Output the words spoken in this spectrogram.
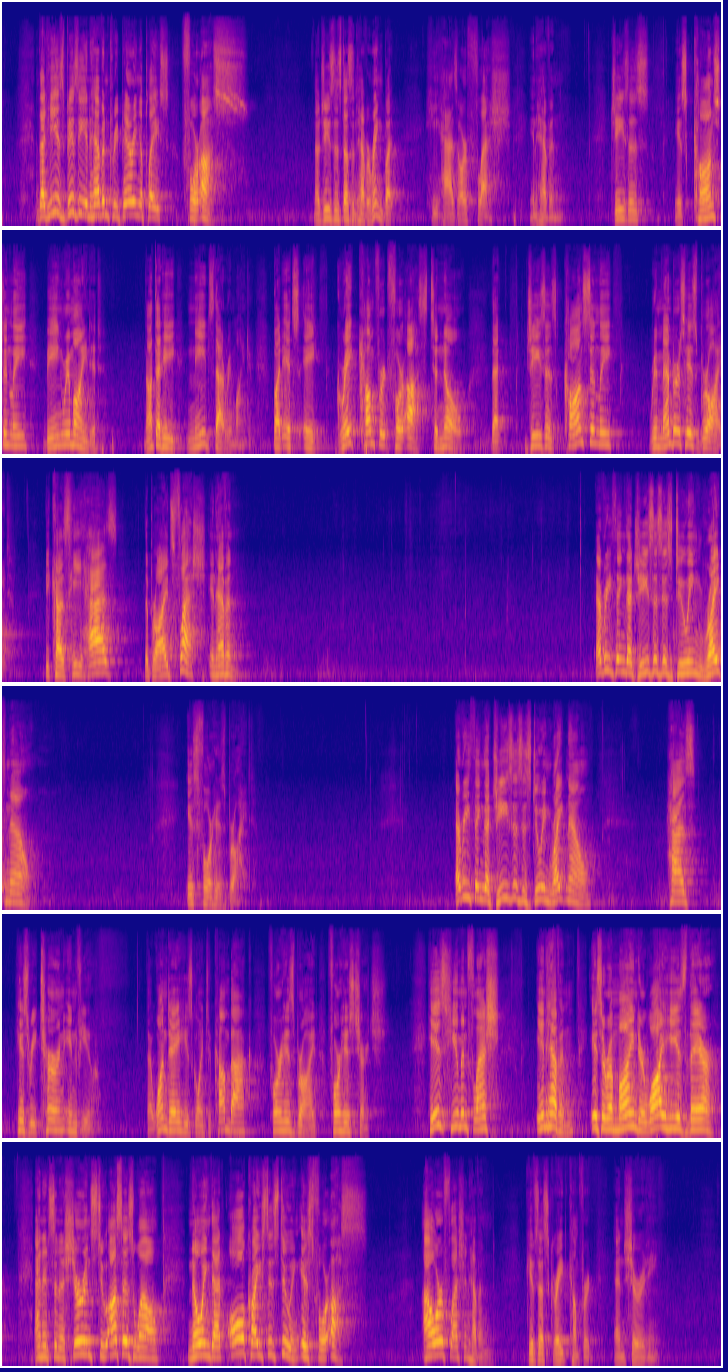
that he is busy in heaven preparing a place for us. Now, Jesus doesn't have a ring, but he has our flesh in heaven. Jesus is constantly being reminded, not that he needs that reminder, but it's a great comfort for us to know that Jesus constantly remembers his bride because he has the bride's flesh in heaven. Everything that Jesus is doing right now is for his bride. Everything that Jesus is doing right now has his return in view. That one day he's going to come back for his bride, for his church. His human flesh in heaven is a reminder why he is there. And it's an assurance to us as well, knowing that all Christ is doing is for us. Our flesh in heaven gives us great comfort and surety.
